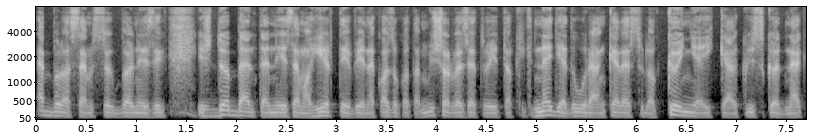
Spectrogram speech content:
ebből a szemszögből nézik, és döbbenten nézem a hírtévének azokat a műsorvezetőit, akik negyed órán keresztül a könnyeikkel küzdködnek,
